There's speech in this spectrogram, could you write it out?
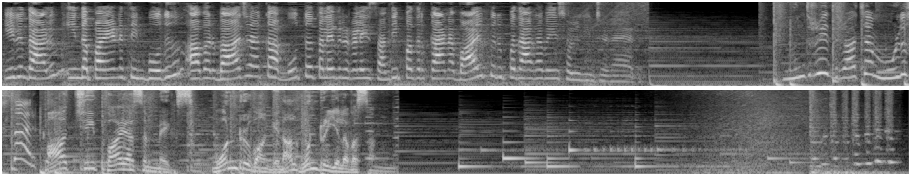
இருந்தாலும் இந்த பயணத்தின் போது அவர் பாஜக மூத்த தலைவர்களை சந்திப்பதற்கான வாய்ப்பு இருப்பதாகவே சொல்கின்றனர். முந்திரி திராட்சை முழுசா இருக்கு. ஆச்சி பாயாசம் மிக்ஸ் ஒன்று வாங்கினால் ஒன்று இலவசம். Thank you.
